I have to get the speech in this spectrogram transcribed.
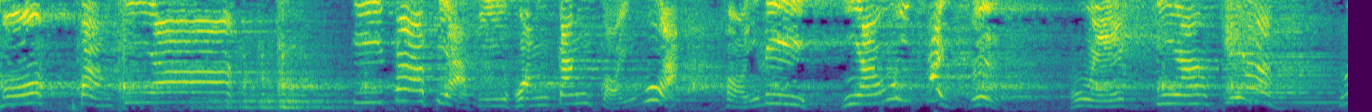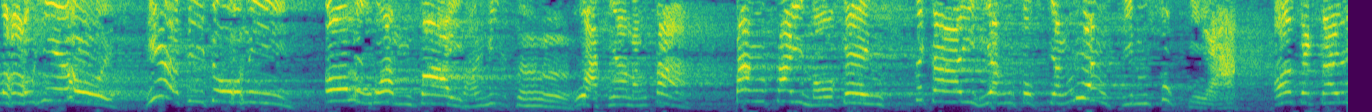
莫放家。一把下是黄冈水我害你太子。老兄，兄弟做呢？我唔知，我听人打，东西无见，这街乡俗上两心俗行，我这街里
